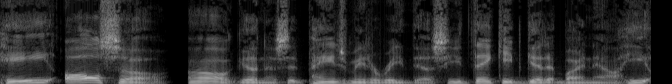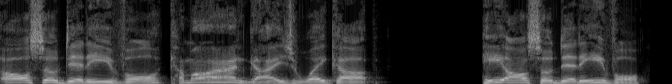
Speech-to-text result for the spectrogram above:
He also, oh goodness, it pains me to read this. You'd think he'd get it by now. He also did evil. Come on, guys, wake up. He also did evil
